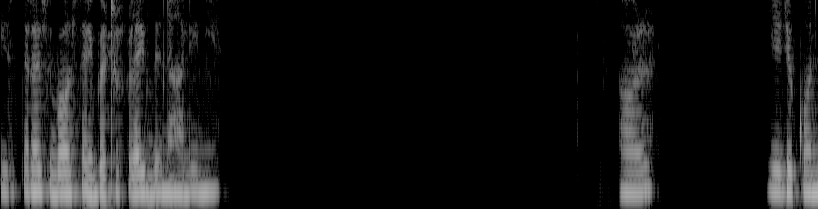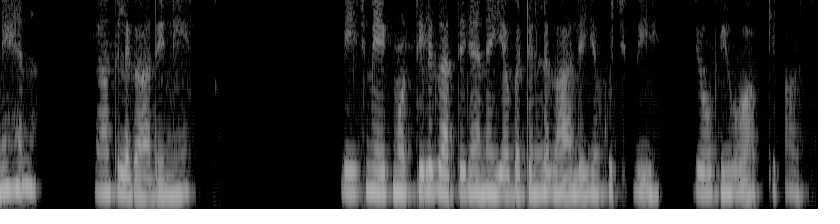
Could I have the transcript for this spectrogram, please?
इस तरह से बहुत सारी बटरफ्लाई बना लेनी है। और ये जो कोने हैं ना, यहाँ पे लगा देनी है। बीच में एक मोती लगाते जाना या बटन लगा ले या कुछ भी, जो भी हो आपके पास।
